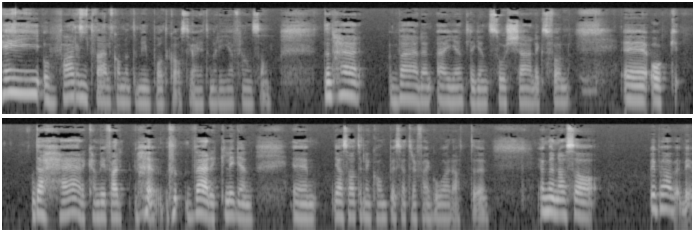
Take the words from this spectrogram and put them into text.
Hej och varmt välkommen till min podcast. Jag heter Maria Fransson. Den här världen är egentligen så kärleksfull. Eh, och det här kan vi verkligen... Eh, jag sa till en kompis jag träffade igår att eh, jag menar alltså, vi behöver, vi,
